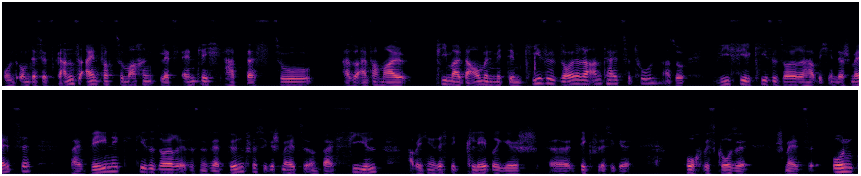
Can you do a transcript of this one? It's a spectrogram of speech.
Und um das jetzt ganz einfach zu machen, letztendlich hat das zu, also einfach mal Pi mal Daumen mit dem Kieselsäureanteil zu tun. Also wie viel Kieselsäure habe ich in der Schmelze? Bei wenig Kieselsäure ist es eine sehr dünnflüssige Schmelze und bei viel habe ich eine richtig klebrige, äh, dickflüssige, hochviskose Schmelze. Und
